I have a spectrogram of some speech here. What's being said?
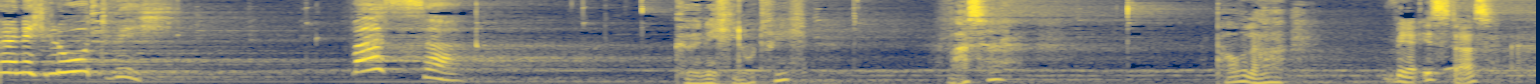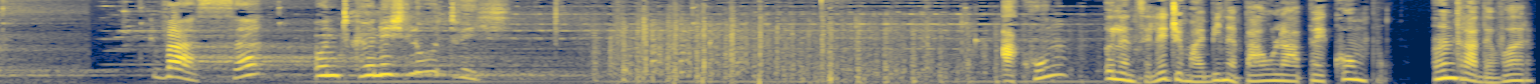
König Ludwig. Wasser. König Ludwig? Wasser? Paula, wer ist das? Wasser und König Ludwig. Acum îl înțelege mai bine Paula pe Compu. Într-adevăr,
